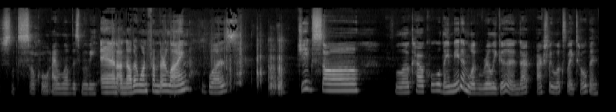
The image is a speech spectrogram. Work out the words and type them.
Just looks so cool. I love this movie. And another one from their line was Jigsaw. Look how cool. They made him look really good. That actually looks like Tobin.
